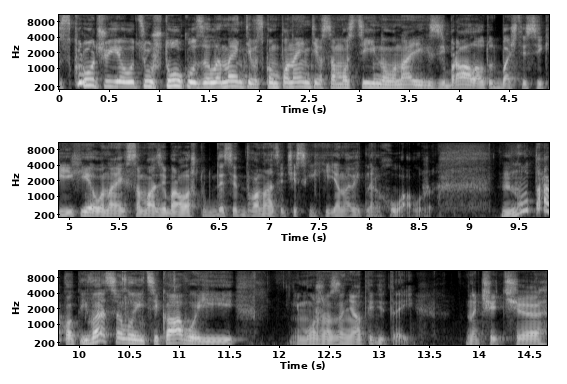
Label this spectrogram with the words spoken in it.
Скручує оцю штуку з елементів, з компонентів самостійно, вона їх зібрала. Тут бачите, скільки їх є, вона їх сама зібрала штук 10-12, чи скільки я навіть не рахував уже. Ну так от, і весело, і цікаво, і, і можна зайняти дітей. Значить, е,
